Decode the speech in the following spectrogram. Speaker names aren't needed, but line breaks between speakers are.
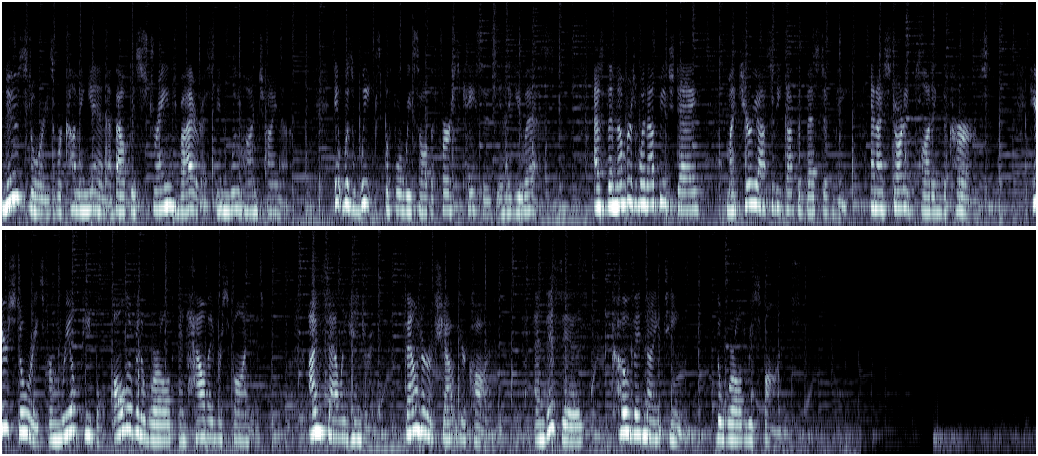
News stories were coming in about this strange virus in Wuhan, China. It was weeks before we saw the first cases in the US. As the numbers went up each day, my curiosity got the best of me, and I started plotting the curves. Hear stories from real people all over the world and how they've responded. I'm Sally Hendrick, founder of Shout Your Cause, and this is COVID 19 The World Responds.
